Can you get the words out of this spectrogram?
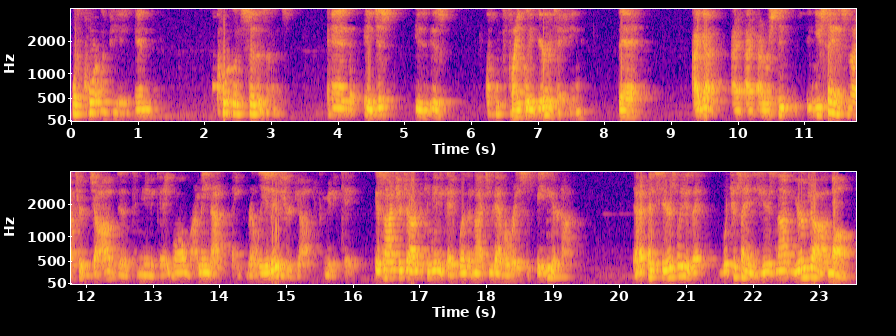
with Cortland PD and Cortland citizens. And it just is, is frankly irritating that I got, I, I, received, you saying it's not your job to communicate. Well, I mean, I think really it is your job to communicate. It's not your job to communicate whether or not you have a racist PD or not. And seriously, is that what you're saying? Is it's not your job? No,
